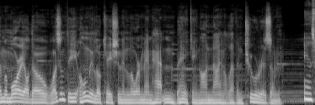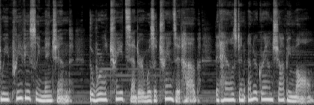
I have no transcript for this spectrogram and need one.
The memorial, though, wasn't the only location in lower Manhattan banking on 9 11 tourism. As we previously mentioned, the World Trade Center was a transit hub that housed an underground shopping mall.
